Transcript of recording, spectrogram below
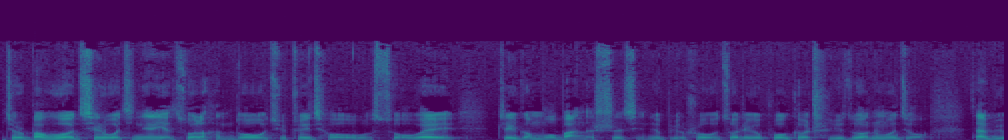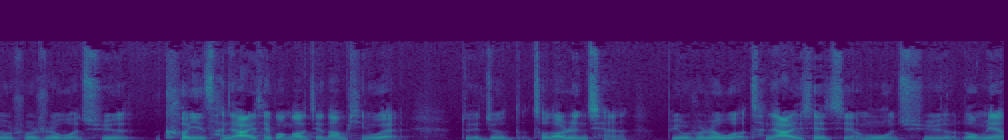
就是包括其实我今年也做了很多我去追求所谓这个模板的事情。就比如说我做这个播客持续做了那么久，再比如说是我去刻意参加一些广告节当评委，对，就走到人前。比如说是我参加一些节目去露面。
